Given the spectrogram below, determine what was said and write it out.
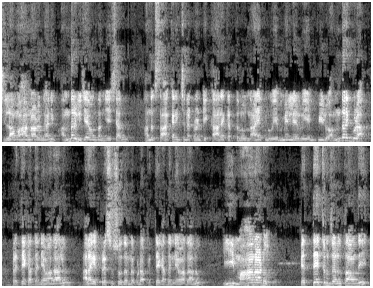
జిల్లా మహానాడులు గాని అందరూ విజయవంతం చేశారు. అందుకు సహకరించినటువంటి కార్యకర్తలు నాయకులు ఎమ్మెల్యేలు ఎంపీలు అందరికి కూడా ప్రత్యేక ధన్యవాదాలు. అలాగే ప్రెస్ సోదరులకు కూడా ప్రత్యేక ధన్యవాదాలు. ఈ మహానాడు పెద్ద ఎత్తున జరుగుతూ ఉంది.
